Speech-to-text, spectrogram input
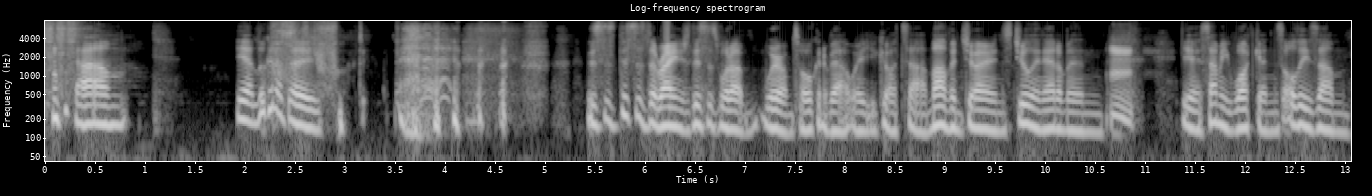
um, yeah, looking at those. this is this is the range. This is what I'm where I'm talking about. Where you got uh, Marvin Jones, Julian Edelman, Mm. yeah, Sammy Watkins, all these um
